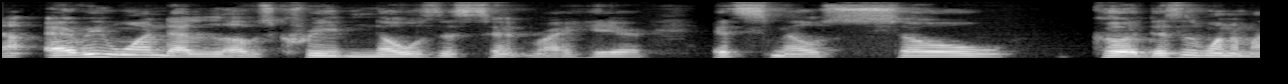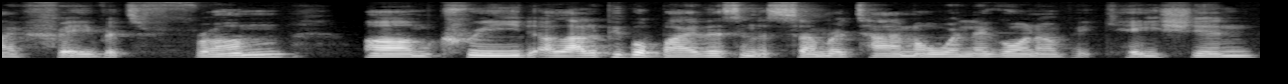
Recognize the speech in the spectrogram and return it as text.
Now, everyone that loves Creed knows this scent right here. It smells so good. This is one of my favorites from um, Creed. A lot of people buy this in the summertime or when they're going on vacation.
